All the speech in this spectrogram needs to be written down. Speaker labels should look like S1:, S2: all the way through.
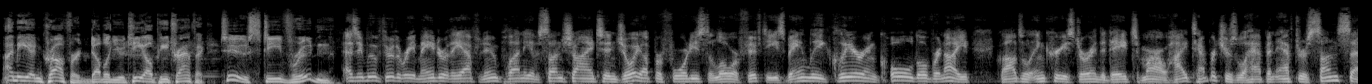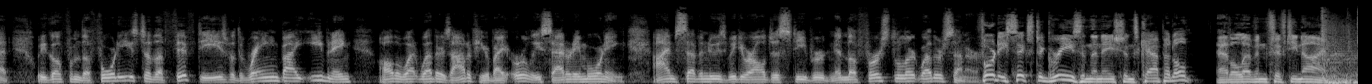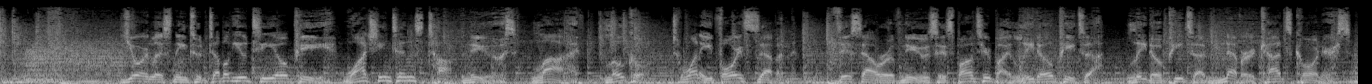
S1: I'm Ian Crawford, WTOP Traffic.
S2: To Steve Rudin.
S3: As we move through the remainder of the afternoon, plenty of sunshine to enjoy upper 40s to lower 50s, mainly clear and cold overnight. Clouds will increase during the day tomorrow. High temperatures will happen after sunset. We go from the 40s to the 50s with rain by evening. All the wet weather is out of here by early Saturday morning. I'm 7 News meteorologist Steve Rudin in the First Alert Weather Center.
S2: 46 degrees in the nation's capital at 1159.
S4: You're listening to WTOP, Washington's top news, live, local, 24 7. This hour of news is sponsored by Ledo Pizza. Ledo Pizza never cuts corners.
